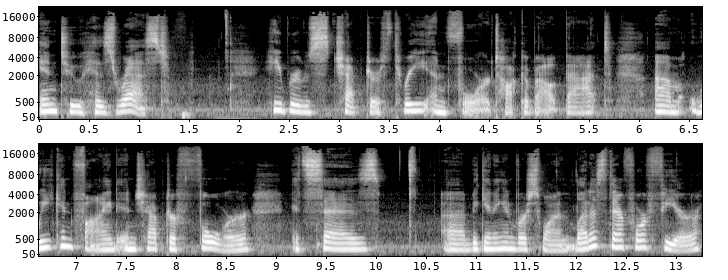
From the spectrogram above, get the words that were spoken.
into his rest. Hebrews chapter 3 and 4 talk about that. Um, we can find in chapter 4, it says, uh, beginning in verse 1 Let us therefore fear,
